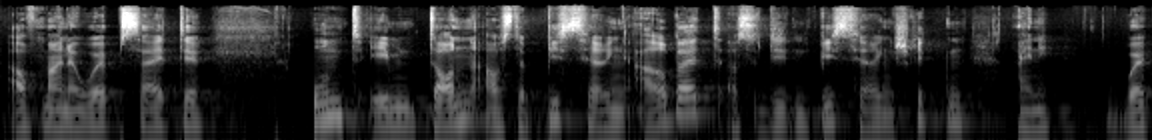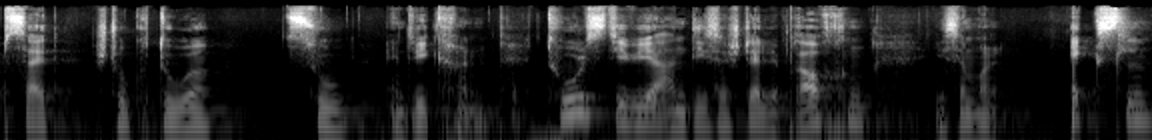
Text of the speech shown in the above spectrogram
auf meiner Webseite und eben dann aus der bisherigen Arbeit, also den bisherigen Schritten, eine Website-Struktur zu entwickeln. Tools, die wir an dieser Stelle brauchen, ist einmal Excel,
